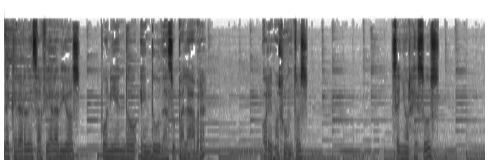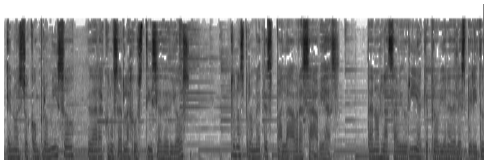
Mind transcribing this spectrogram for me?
de querer desafiar a Dios poniendo en duda su palabra. Oremos juntos. Señor Jesús, en nuestro compromiso de dar a conocer la justicia de Dios, tú nos prometes palabras sabias. Danos la sabiduría que proviene del Espíritu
